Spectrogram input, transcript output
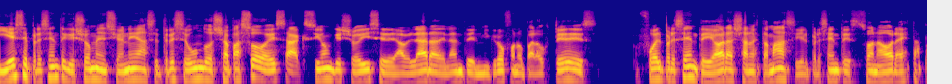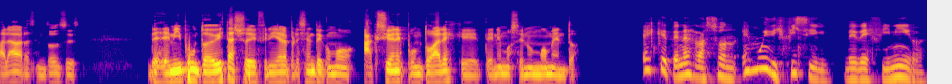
y ese presente que yo mencioné hace tres segundos ya pasó, esa acción que yo hice de hablar adelante del micrófono para ustedes fue el presente y ahora ya no está más y el presente son ahora estas palabras, entonces desde mi punto de vista, yo definiría el presente como acciones puntuales que tenemos en un momento. Es que tenés razón, es muy difícil de definir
